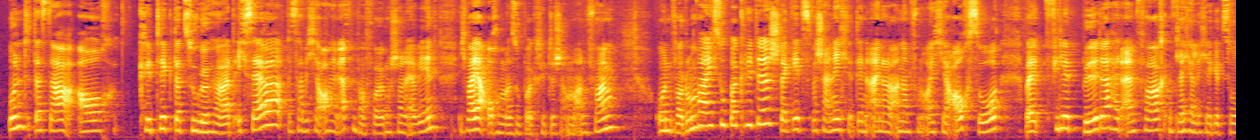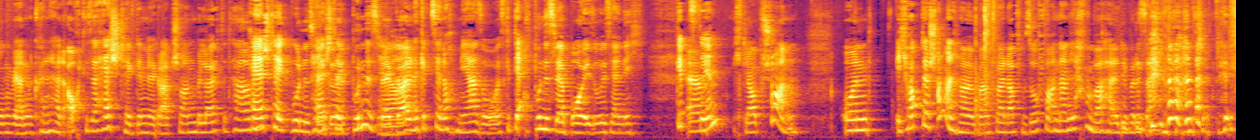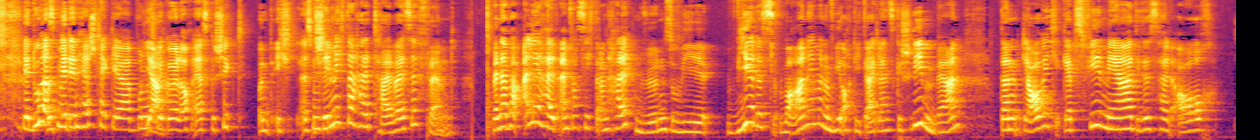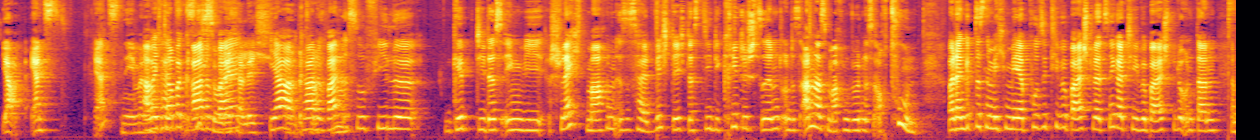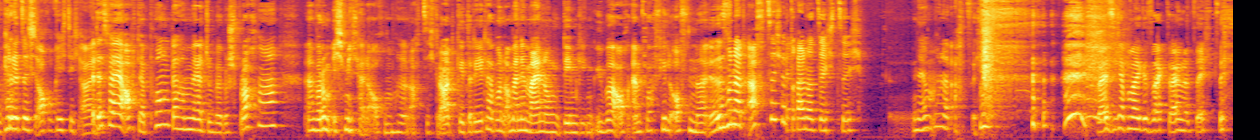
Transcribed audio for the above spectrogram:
und dass da auch Kritik dazugehört. Ich selber, das habe ich ja auch in den ersten paar Folgen schon erwähnt, ich war ja auch immer super kritisch am Anfang. Und warum war ich super kritisch? Da geht es wahrscheinlich den einen oder anderen von euch ja auch so, weil viele Bilder halt einfach ins Lächerliche gezogen werden können. Halt auch dieser Hashtag, den wir gerade schon beleuchtet haben. Hashtag Bundeswehr. Hashtag Bundeswehrgirl. Ja. Da gibt's ja noch mehr so. Es gibt ja auch Bundeswehrboy, so ist ja nicht. Gibt's Ähm, den? Ich glaube schon. Und ich hock da schon manchmal mit meinem Freund auf dem Sofa und dann lachen wir halt über das eine oder andere Bild. Ja, du hast mir den Hashtag ja Bundeswehrgirl auch erst geschickt. Und ich Es- schäme mich da halt teilweise fremd. Wenn aber alle halt einfach sich dran halten würden, so wie wir das wahrnehmen und wie auch die Guidelines geschrieben wären, dann glaube ich, gäbe es viel mehr, die das halt auch ja, ernst ernst nehmen. Aber ich halt glaube gerade so weil, ja, äh, gerade weil es so viele gibt, die das irgendwie schlecht machen, ist es halt wichtig, dass die, die kritisch sind und es anders machen würden, es auch tun. Weil dann gibt es nämlich mehr positive Beispiele als negative Beispiele und dann, dann pendelt sich auch richtig ein. Das war ja auch der Punkt, da haben wir ja drüber gesprochen, äh, warum ich mich halt auch um 180 Grad gedreht habe und auch meine Meinung dem gegenüber auch einfach viel offener ist. 180 oder 360? Ne, um 180. ich weiß, ich habe mal gesagt 360.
